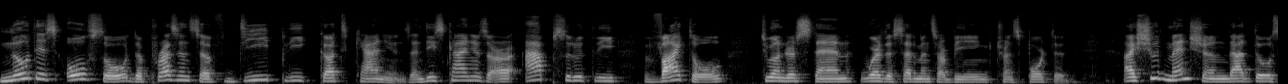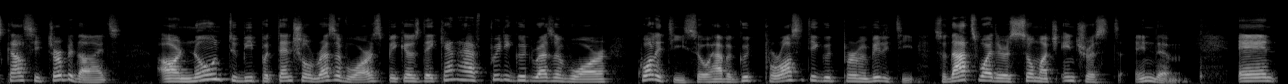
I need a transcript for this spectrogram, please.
Notice also the presence of deeply cut canyons, and these canyons are absolutely vital to understand where the sediments are being transported. I should mention that those calci-turbidites are known to be potential reservoirs because they can have pretty good reservoir quality, so have a good porosity, good permeability. So that's why there is so much interest in them. And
